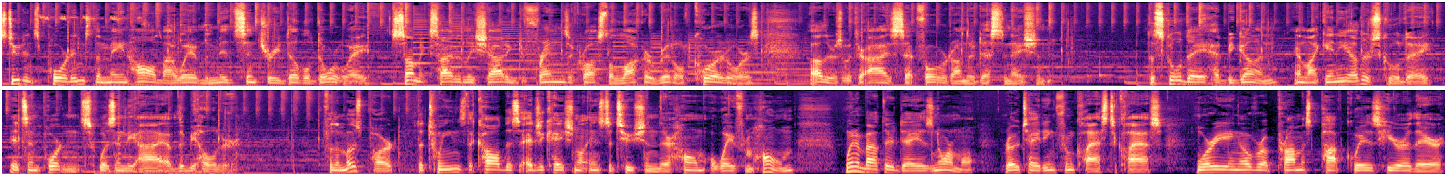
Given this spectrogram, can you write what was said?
Students poured into the main hall by way of the mid century double doorway, some excitedly shouting to friends across the locker riddled corridors, others with their eyes set forward on their destination. The school day had begun, and like any other school day, its importance was in the eye of the beholder. For the most part, the tweens that called this educational institution their home away from home went about their day as normal, rotating from class to class, worrying over a promised pop quiz here or there,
